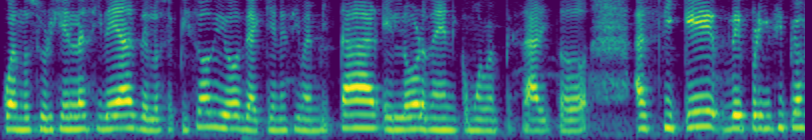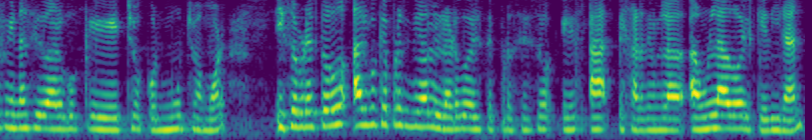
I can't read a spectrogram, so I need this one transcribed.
cuando surgen las ideas de los episodios, de a quiénes iba a invitar, el orden, cómo iba a empezar y todo. Así que de principio a fin ha sido algo que he hecho con mucho amor y sobre todo, algo que he aprendido a lo largo de este proceso es a dejar de un a un lado el que dirán,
